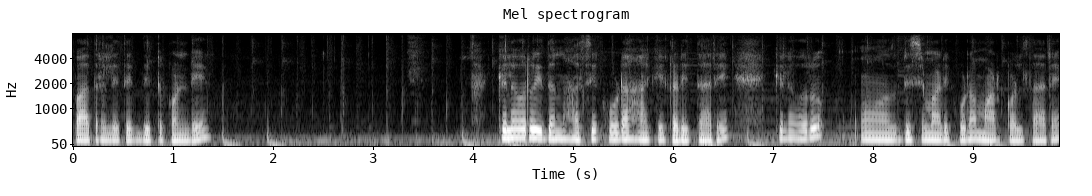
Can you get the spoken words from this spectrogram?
ಪಾತ್ರೆಯಲ್ಲಿ ತೆಗೆದಿಟ್ಟುಕೊಂಡೆ. ಕೆಲವರು ಇದನ್ನು ಹಸಿ ಕೂಡ ಹಾಕಿ ಕಡಿತಾರೆ. ಕೆಲವರು ಬಿಸಿ ಮಾಡಿ ಕೂಡ ಮಾಡ್ಕೊಳ್ತಾರೆ.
